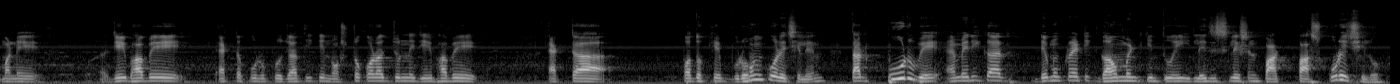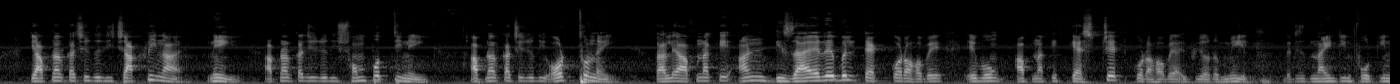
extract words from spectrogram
মানে যেভাবে একটা পুরো প্রজাতিকে নষ্ট করার জন্য যেভাবে একটা পদক্ষেপ গ্রহণ করেছিলেন তার পূর্বে আমেরিকার ডেমোক্রেটিক গভর্নমেন্ট কিন্তু এই লেজিসলেশন পাস করেছিল যে আপনার কাছে যদি চাকরি না, নেই, আপনার কাছে যদি সম্পত্তি নেই, আপনার কাছে যদি অর্থ নেই, তাহলে আপনাকে আনডিজায়ারেবল ট্যাগ করা হবে এবং আপনাকে ক্যাস্ট্রেট করা হবে if you are a male that is nineteen fourteen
